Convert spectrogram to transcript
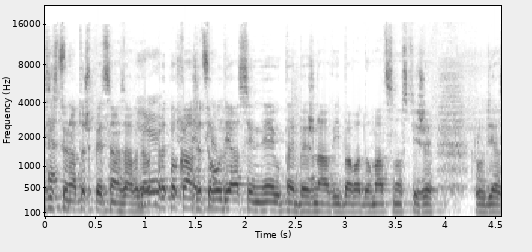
existujú na to špeciálne závery. Ale predpokladám, že to ľudia asi nie je úplne bežná výbava domácnosti, že ľudia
